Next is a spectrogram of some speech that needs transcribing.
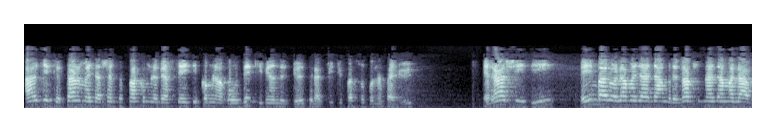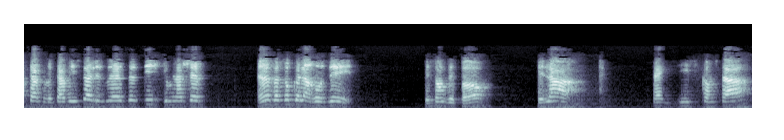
À dire que Talmet Hachem, ce sera comme le verset dit, comme la rosée qui vient de Dieu, c'est la suite du passage qu'on n'a pas lu. Et Rashi dit, et Imbal Olam Adam, le Vakshun Adam Alav, Tak, le Kabisa, les Zertish, Kim Lachem. De la même façon que la rosée, c'est sans effort, c'est là, ça existe comme ça.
